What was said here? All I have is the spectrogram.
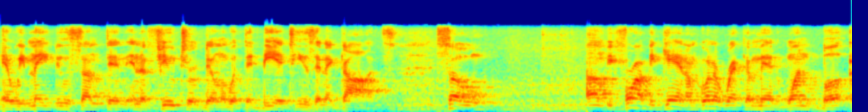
and we may do something in the future dealing with the deities and the gods. So um, before I begin, I'm going to recommend one book.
